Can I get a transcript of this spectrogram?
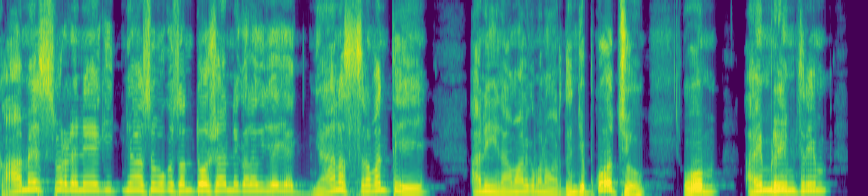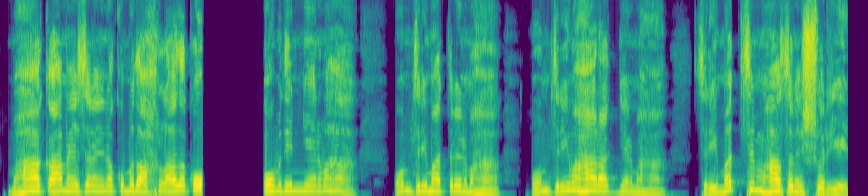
కామేశ్వరుడనే జిజ్ఞాసువుకు సంతోషాన్ని కలుగజేయ జ్ఞాన స్రవంతి అని ఈ నామాలకు మనం అర్థం చెప్పుకోవచ్చు. ఓం ఐం హ్రీం శ్రీం మహాకామేశ్వరైన కుముద ఆహ్లాద కోముదిన్యే నమ. ఓం శ్రీమాత్రే నమ. ఓం శ్రీ మహారాజ్ఞ నమ. శ్రీమత్సింహాసనేశ్వర్యే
